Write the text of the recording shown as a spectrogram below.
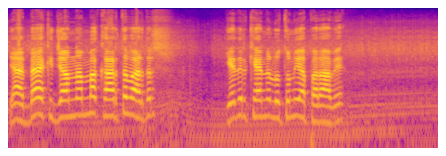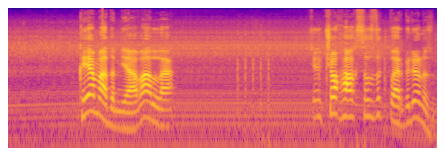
Yani belki canlanma kartı vardır. Gelir kendi lootunu yapar abi. Kıyamadım ya valla. Şimdi çok haksızlık var biliyorsunuz mu?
